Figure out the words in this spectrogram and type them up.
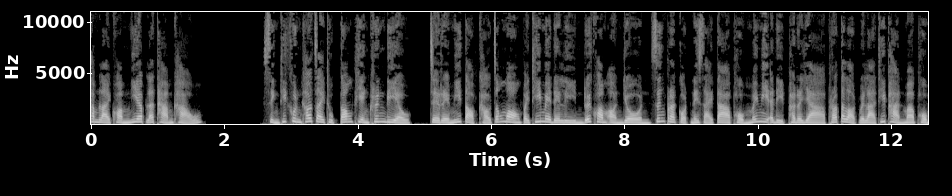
ทำลายความเงียบและถามเขา สิ่งที่คุณเข้าใจถูกต้องเพียงครึ่งเดียว เจเรมี่ตอบเขาจ้องมองไปที่เมเดลีนด้วยความอ่อนโยน ซึ่งปรากฏในสายตาผมไม่มีอดีตภรรยา เพราะตลอดเวลาที่ผ่านมาผม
